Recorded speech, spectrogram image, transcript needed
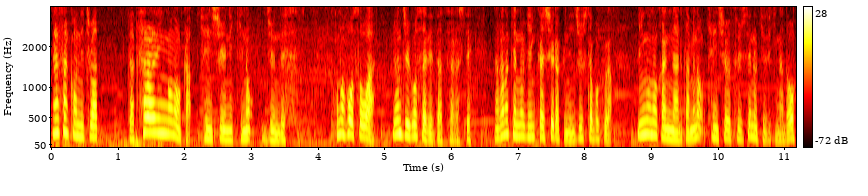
皆さんこんにちは。脱サラリンゴ農家研修日記のじゅんです。この放送は45歳で脱サラして長野県の限界集落に移住した僕がリンゴ農家になるための研修を通じての気づきなどを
